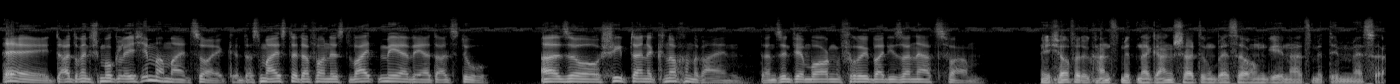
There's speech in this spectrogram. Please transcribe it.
Hey, da drin schmuggle ich immer mein Zeug. Und das meiste davon ist weit mehr wert als du. Also, schieb deine Knochen rein. Dann sind wir morgen früh bei dieser Nerzfarm. Ich hoffe, du kannst mit einer Gangschaltung besser umgehen als mit dem Messer.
